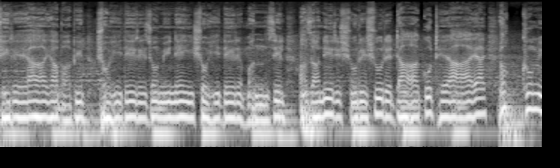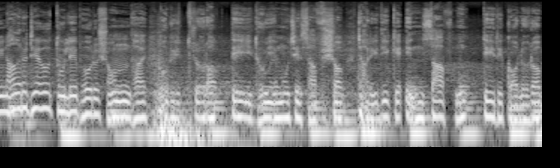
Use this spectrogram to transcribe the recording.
ফিরে আয় আবাবিল শহীদের জমিনেই শহীদের মঞ্জিল। আজানের সুরে সুরে ডাক উঠে আয় আয় লক্ষ মিনার ঢেউ তুলে ভোর সন্ধ্যায়। পবিত্র রক্তেই ধুয়ে মুছে সাফ সব, চারিদিকে ইনসাফ, মুক্তির কলরব।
